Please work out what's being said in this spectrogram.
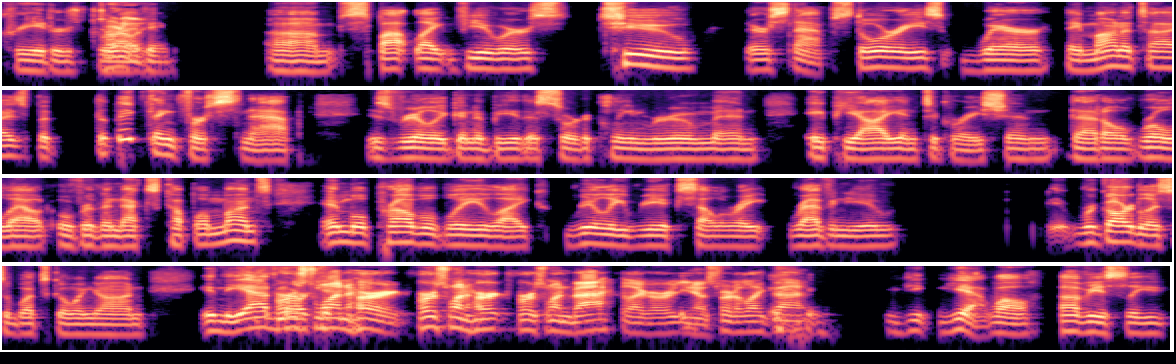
creators Totally. driving um, Spotlight viewers to their Snap stories where they monetize. But the big thing for Snap is really going to be this sort of clean room and API integration that'll roll out over the next couple of months and will probably like really reaccelerate revenue regardless of what's going on in the ad First market. one hurt, first one hurt, first one back, like or you know, sort of like that. Yeah well obviously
